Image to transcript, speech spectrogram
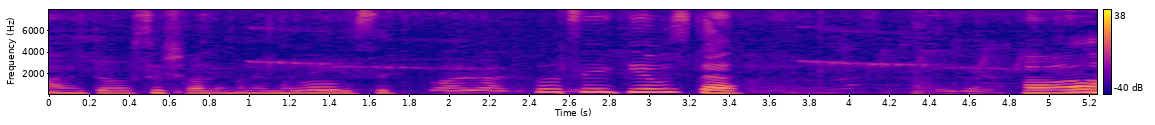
আমি তো ভাবছি সলে মানে মরে গেছে। বলছি, কি অবস্থা? হ্যাঁ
